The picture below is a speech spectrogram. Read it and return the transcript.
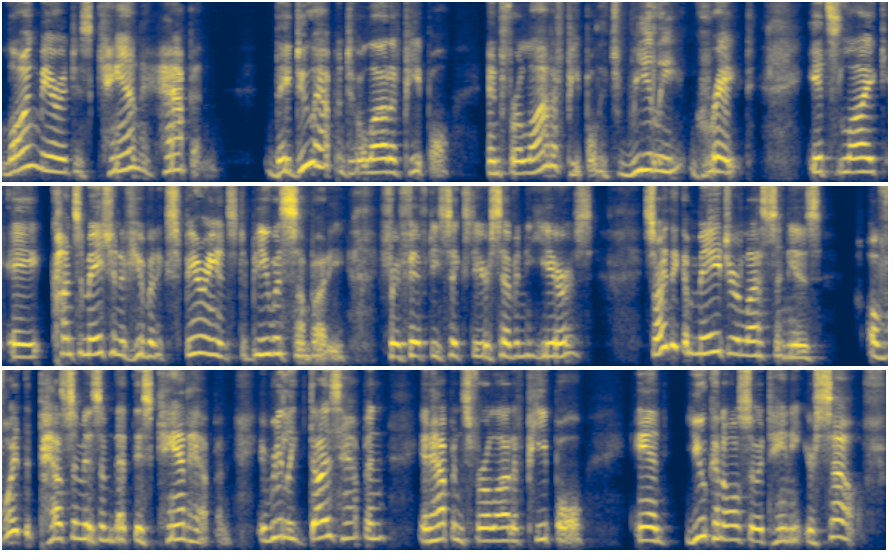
long marriages can happen. They do happen to a lot of people. And for a lot of people, it's really great. It's like a consummation of human experience to be with somebody for 50, 60, or 70 years. So I think a major lesson is avoid the pessimism that this can't happen. It really does happen. It happens for a lot of people and you can also attain it yourself.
